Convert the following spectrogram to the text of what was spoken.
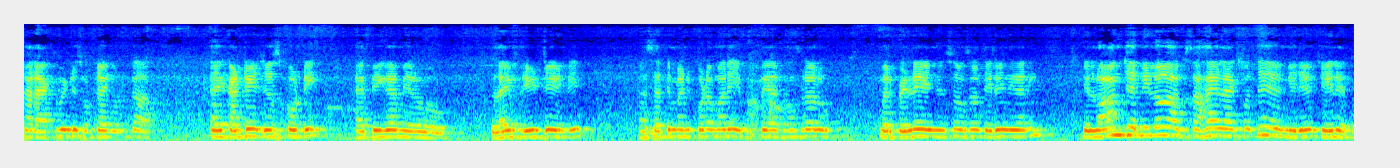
ఉంటాడు, యాక్టివిటీస్ ఉంటాయి కనుక అవి కంటిన్యూ చేసుకోండి. హ్యాపీగా మీరు లైఫ్ లీడ్ చేయండి. సత్యమణి కూడా మరి ముప్పై ఆరు సంవత్సరాలు మరి పెళ్ళి ఎన్ని సంవత్సరాలు తెలియదు కానీ ఈ లాంగ్ జర్నీలో ఆమె సహాయం లేకపోతే మీరేం చేయలేదు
